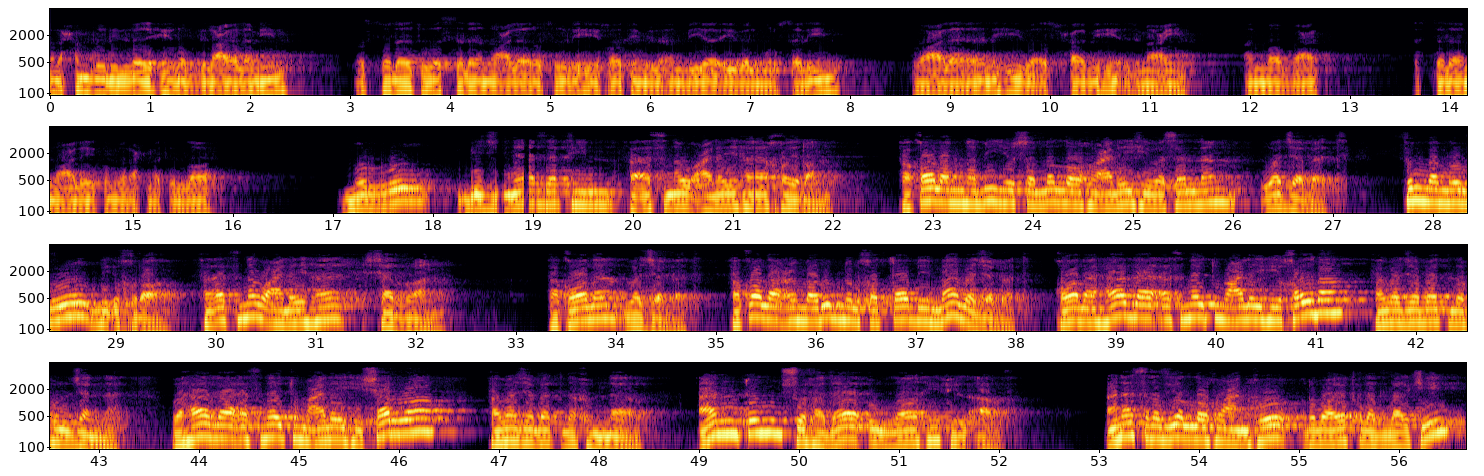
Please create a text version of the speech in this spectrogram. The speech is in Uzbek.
الحمد لله رب العالمين والصلاة والسلام على رسوله خاتم الأنبياء والمرسلين وعلى آله وأصحابه أجمعين. أما بعد السلام عليكم ورحمة الله. مروا بجنازة فأثنوا عليها خيرا. فقال النبي صلى الله عليه وسلم وجبت. ثم مروا بأخرى. فأثنوا عليها شرا. فقال وجبت. فقال عمر بن الخطاب ما وجبت؟ قال هذا أثنيتم عليه خيرا فوجبت له الجنة. وهذا أثنيتم عليه شرا فوجبت له النار. أنتم شهداء الله في الأرض. anas roziyallohu anhu rivoyat qiladilarki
